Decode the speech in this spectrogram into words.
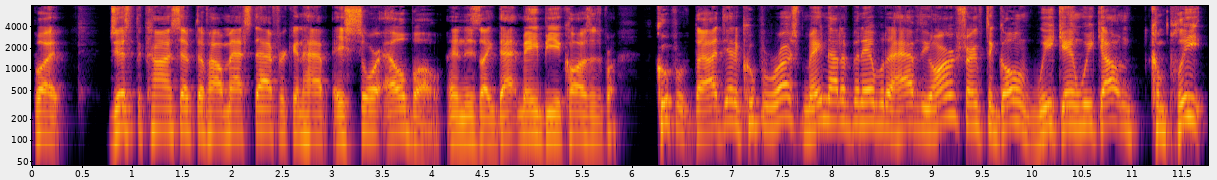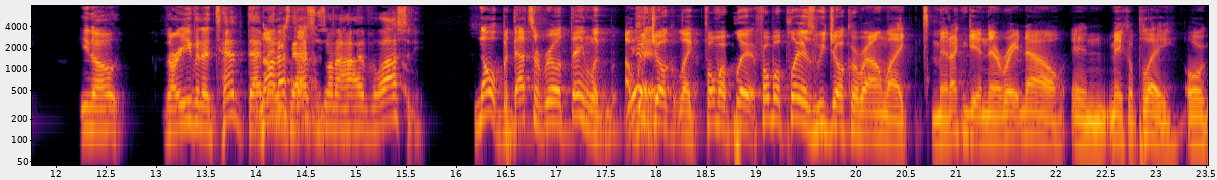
but just the concept of how Matt Stafford can have a sore elbow, and it's like that may be a cause of the Cooper. The idea that Cooper Rush may not have been able to have the arm strength to go week in, week out, and complete, you know, or even attempt that No, many passes on a high velocity. No, but that's a real thing. Like Yeah. we joke, like former player, former players, we joke around like, man, I can get in there right now and make a play, or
